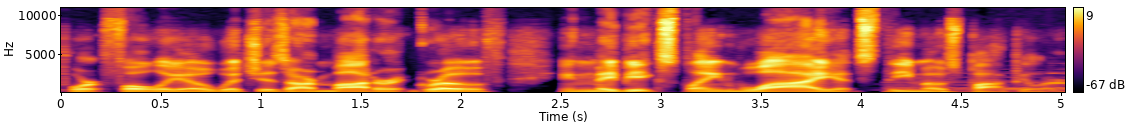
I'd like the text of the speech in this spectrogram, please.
portfolio, which is our moderate growth, and maybe explain why it's the most popular?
